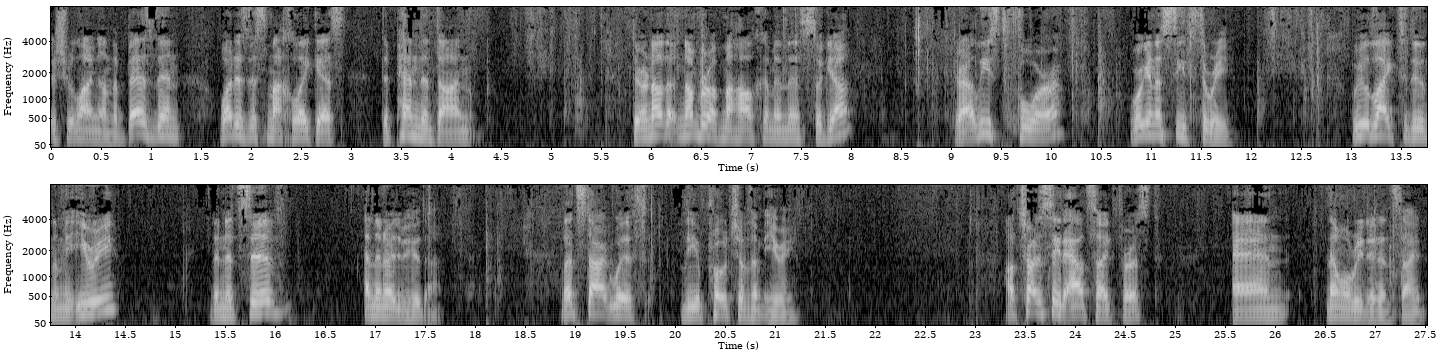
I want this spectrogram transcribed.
Is she relying on the Bezdin? What is this machloikas dependent on? There are another number of mahalchim in this sugya. There are at least four. We're going to see three. We would like to do the Meiri, the Netziv, and the Noda B'Yehuda. Let's start with the approach of the Meiri. I'll try to say it outside first, and then we'll read it inside.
